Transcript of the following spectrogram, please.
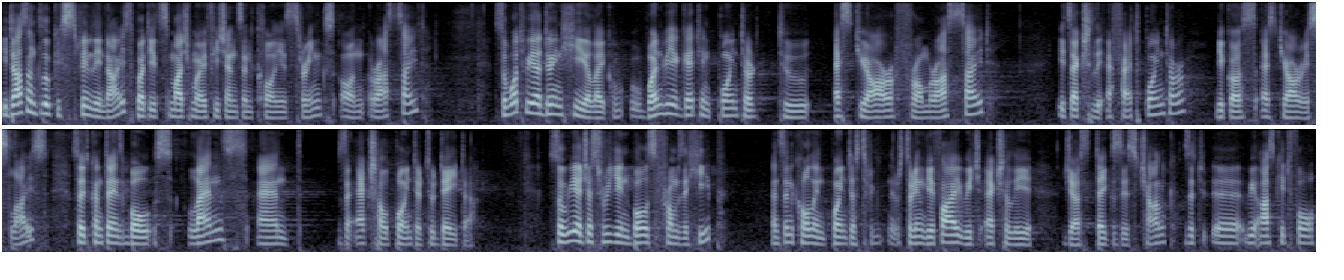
It doesn't look extremely nice, but it's much more efficient than cloning strings on Rust side. So what we are doing here, like when we are getting pointer to str from Rust side, it's actually a fat pointer because str is slice. So it contains both length and the actual pointer to data. So we are just reading both from the heap and then calling pointer stringify, which actually just takes this chunk that uh, we ask it for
